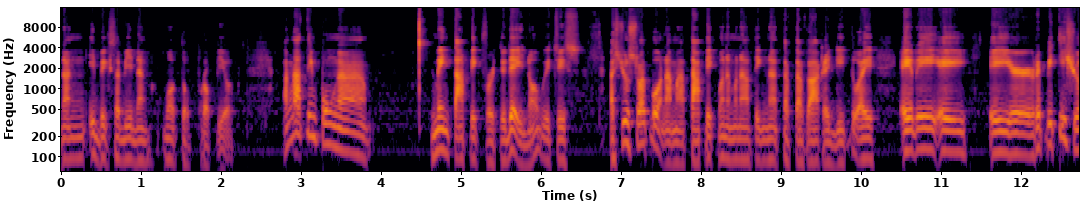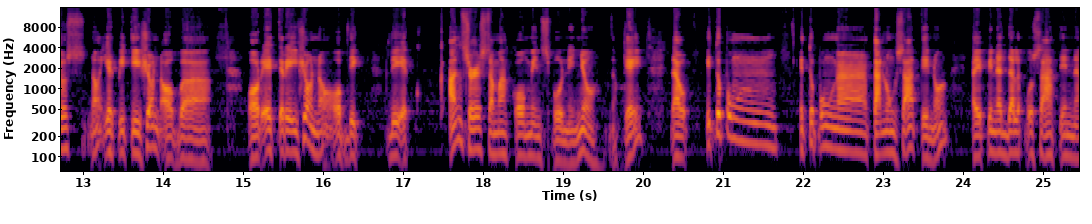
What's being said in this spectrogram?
ng ibig sabihin ng motu proprio. Ang ating pong ah, main topic for today, no, which is as usual po na mga topic mo naman nating natatalakay dito ay a, a, a repetitious, no, repetition of uh, or iteration, no, of the the answers sa mga comments po ninyo. Okay? Now, ito pong ito pong ah, tanong sa atin, no, ay pinadala po sa atin na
